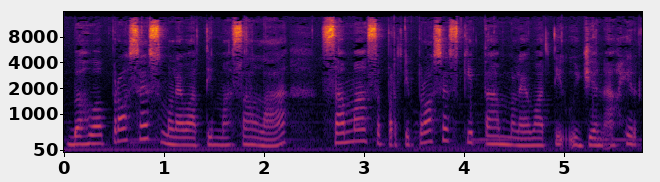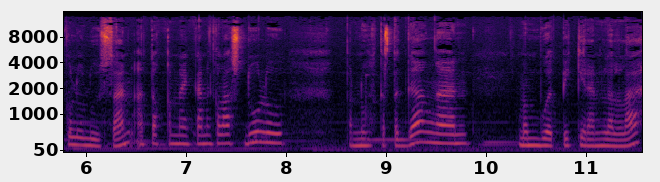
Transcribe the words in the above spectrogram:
bahwa proses melewati masalah sama seperti proses kita melewati ujian akhir kelulusan atau kenaikan kelas dulu, penuh ketegangan, membuat pikiran lelah,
